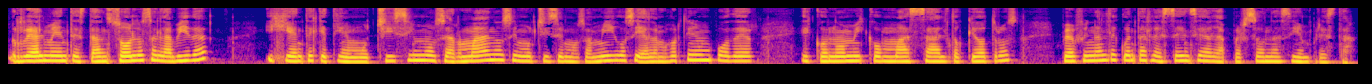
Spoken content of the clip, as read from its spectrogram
realmente están solos en la vida y gente que tiene muchísimos hermanos y muchísimos amigos y a lo mejor tiene un poder económico más alto que otros, pero al final de cuentas la esencia de la persona siempre está.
